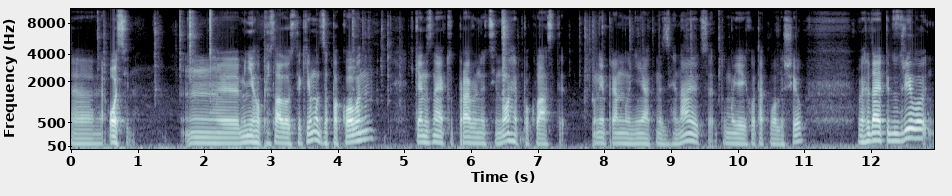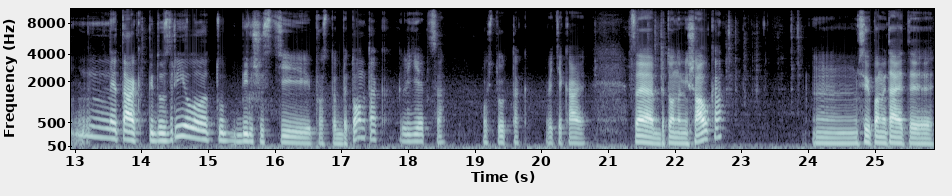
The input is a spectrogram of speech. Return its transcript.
Е, ось він. Е, Мені його прислали ось таким от запакованим. Я не знаю, як тут правильно ці ноги покласти. Вони прям ну, ніяк не згинаються, тому я їх отак лишив. Виглядає підозріло, не так підозріло. Тут в більшості просто бетон так лється. Ось тут так витікає. Це бетономішалка. Всі пам'ятаєте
